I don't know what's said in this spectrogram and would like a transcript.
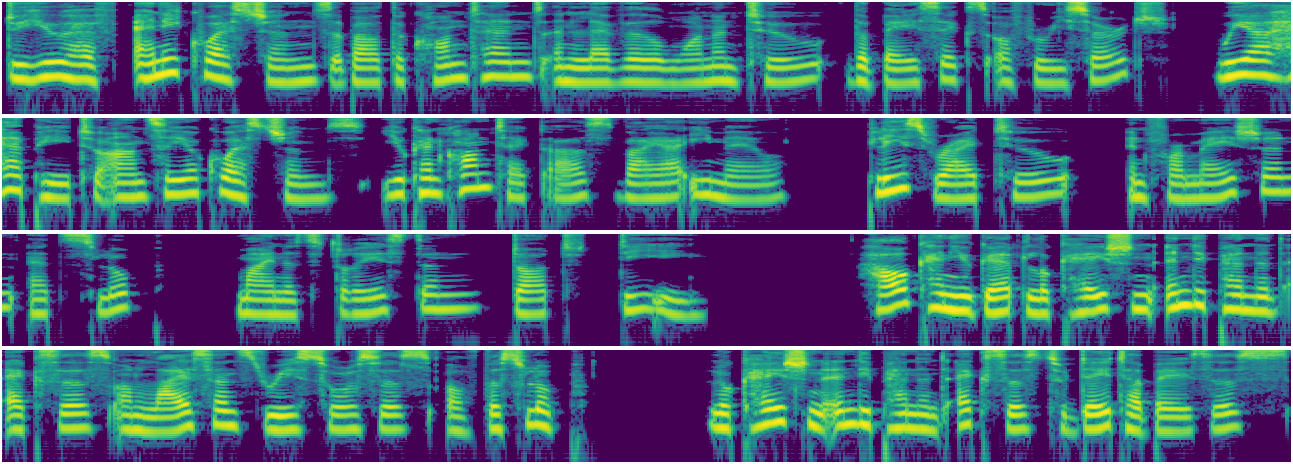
Do you have any questions about the content in level 1 and 2, the basics of research? We are happy to answer your questions. You can contact us via email. Please write to information at slub-dresden.de. How can you get location-independent access on licensed resources of the SLUB? Location-independent access to databases,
